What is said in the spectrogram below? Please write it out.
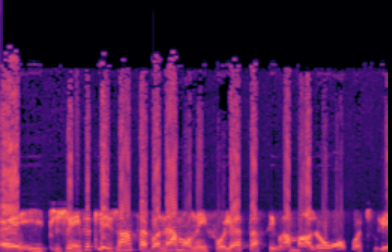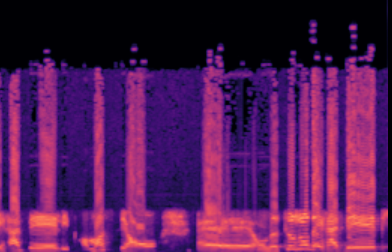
Euh, et puis, j'invite les gens à s'abonner à mon infolette parce que c'est vraiment là où on voit tous les rabais, les promotions. Euh, on a toujours des rabais. Puis,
